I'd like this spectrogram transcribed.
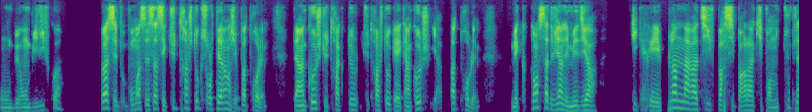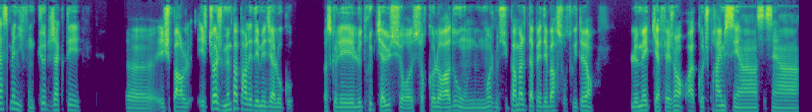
On, on believe quoi? Pour moi, c'est ça, c'est que tu trash talk sur le terrain, j'ai pas de problème. Tu es un coach, tu, tu trash talk avec un coach, il n'y a pas de problème. Mais quand ça devient les médias qui créent plein de narratifs par-ci par-là, qui pendant toute la semaine ils font que de jacter, euh, et je parle, et tu vois, je vais même pas parler des médias locaux, parce que le truc qu'il y a eu sur, sur Colorado, moi je me suis pas mal tapé des barres sur Twitter, le mec qui a fait genre, ah, coach Prime, c'est un, c'est un,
